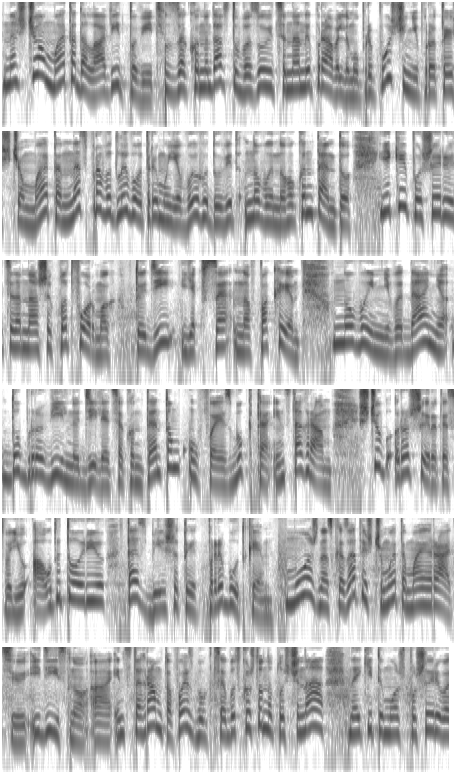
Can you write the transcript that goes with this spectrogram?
На що мета дала відповідь? Законодавство базується на неправильному припущенні про те, що мета несправедливо отримує вигоду від новинного контенту, який поширюється на наших платформах, тоді як все навпаки. Новинні видання добровільно діляться контентом у Фейсбук та Інстаграм, щоб розширити свою аудиторію та збільшити прибутки. Можна сказати, що мета має рацію, і дійсно, інстаграм та Фейсбук це безкоштовна площина, на якій ти можеш поширювати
